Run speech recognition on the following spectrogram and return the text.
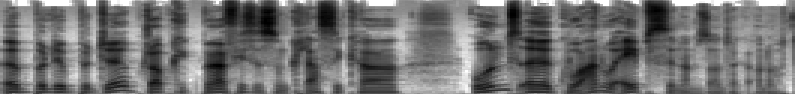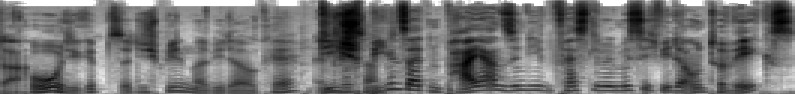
Äh, Dropkick Murphys ist so ein Klassiker. Und äh, Guano Apes sind am Sonntag auch noch da. Oh, die gibt's, die spielen mal wieder, okay. Die spielen seit ein paar Jahren, sind die festivalmäßig wieder unterwegs.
